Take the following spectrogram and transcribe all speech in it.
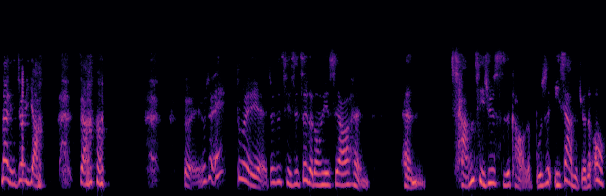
那你就养这样。对，我说哎，对耶，就是其实这个东西是要很很长期去思考的，不是一下子觉得哦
